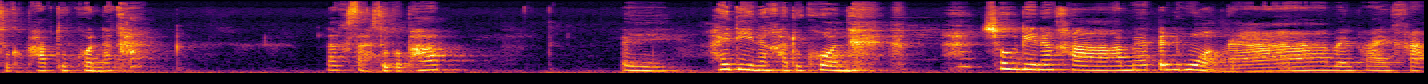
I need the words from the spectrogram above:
สุขภาพทุกคนนะคะ รักษาสุขภาพ เอให้ดีนะคะทุกคน โชคดีนะคะ แม่เป็นห่วงนะบายบายค่ะ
